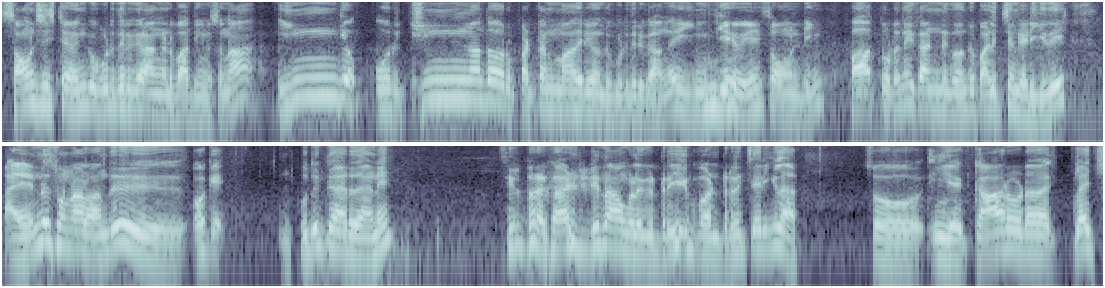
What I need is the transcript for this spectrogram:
சவுண்ட் சிஸ்டம் எங்கே கொடுத்துருக்காங்கன்னு பார்த்தீங்கன்னு சொன்னால் இங்கே ஒரு சின்னதாக ஒரு பட்டன் மாதிரி வந்து கொடுத்துருக்காங்க. இங்கேவே சவுண்டிங் பார்த்த உடனே கண்ணுக்கு வந்து பளிச்சன் அடிக்குது. அது என்ன சொன்னாலும் வந்து ஓகே புது கார் தானே. சில்பரை காட்டிட்டு நான் உங்களுக்கு ட்ரீவ் பண்ணுறேன் சரிங்களா? ஸோ இங்கே காரோட கிளச்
